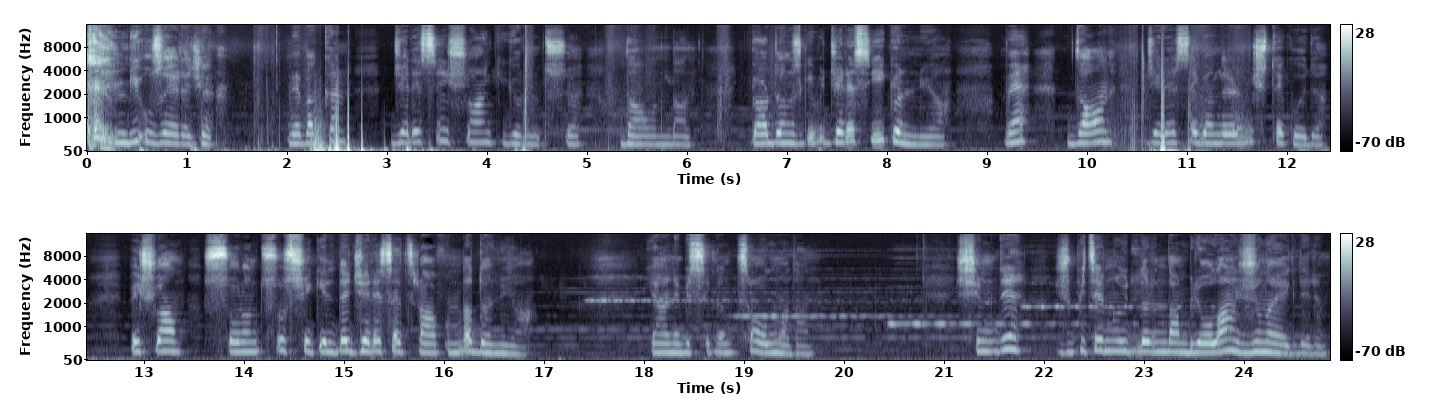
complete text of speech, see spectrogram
bir uzay aracı. Ve bakın Ceres'in şu anki görüntüsü Dawn'dan. Gördüğünüz gibi Ceres iyi görünüyor. Ve Dawn Ceres'e gönderilmiş tek uydu. Ve şu an sorunsuz şekilde Ceres etrafında dönüyor. Yani bir sıkıntı olmadan. Şimdi Jüpiter'in uydularından biri olan Juno'ya gidelim.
